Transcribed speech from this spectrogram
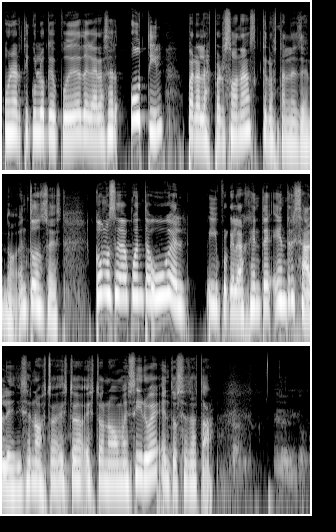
un artículo que puede llegar a ser útil para las personas que lo están leyendo. Entonces, ¿cómo se da cuenta Google? Y porque la gente entra y sale, dice, no, esto, esto, esto no me sirve, entonces ya está. es la única forma.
